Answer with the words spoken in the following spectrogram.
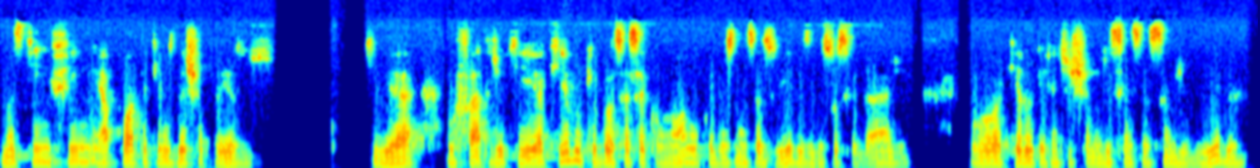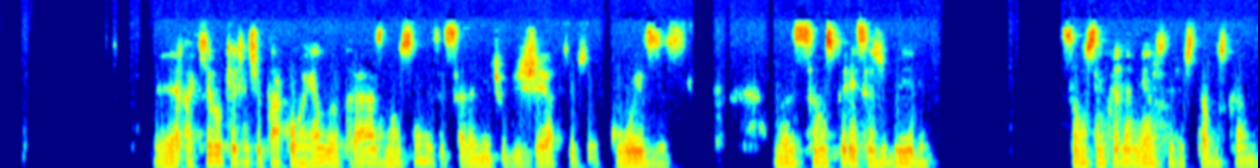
mas que enfim é a porta que nos deixa presos, que é o fato de que aquilo que o processo econômico das nossas vidas e da sociedade, ou aquilo que a gente chama de sensação de vida, é, aquilo que a gente está correndo atrás não são necessariamente objetos ou coisas, mas são experiências de brilho. São os cinco elementos que a gente está buscando,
